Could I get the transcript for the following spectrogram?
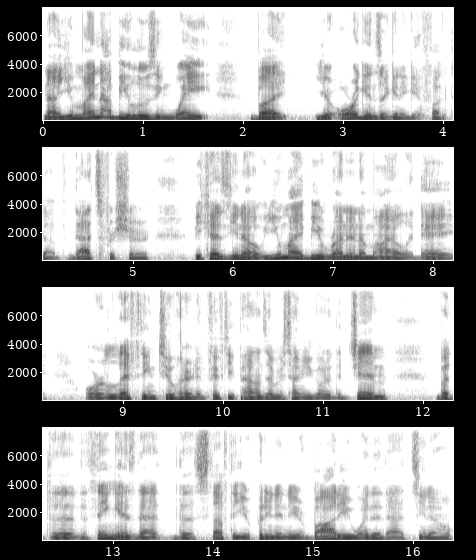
Now you might not be losing weight, but your organs are gonna get fucked up. That's for sure, because you know you might be running a mile a day or lifting 250 pounds every time you go to the gym but the the thing is that the stuff that you're putting into your body, whether that's you know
